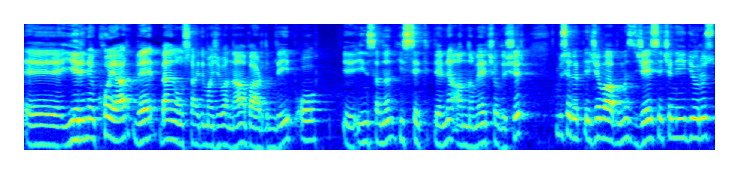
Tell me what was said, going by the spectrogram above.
e, yerine koyar ve ben olsaydım acaba ne yapardım deyip o insanın hissettiklerini anlamaya çalışır. Bu sebeple cevabımız C seçeneği diyoruz.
